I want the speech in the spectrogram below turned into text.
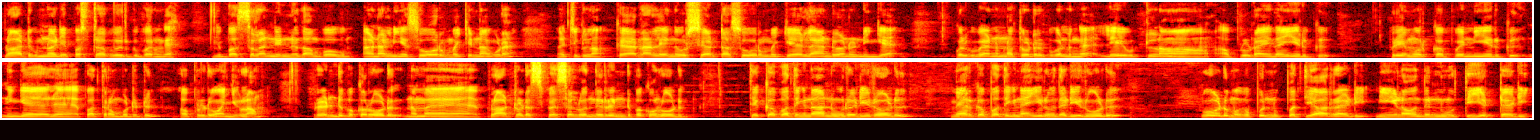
ப்ளாட்டுக்கு முன்னாடியே பஸ் ஸ்டாப் இருக்குது பாருங்கள் பஸ்ஸெல்லாம் நின்று தான் போகும். அதனால் நீங்கள் ஷோரூம் வைக்கணுன்னா கூட வச்சுக்கலாம். கேரளாலேருந்து ஒரு ஷர்ட்டாக ஷோரூம் வைக்க லேண்ட் வேணும் நீங்கள் உங்களுக்கு வேணும்னா தொடர்பு கொள்ளுங்கள் லேஅவுட்லாம் அப்ரூவ்ட் ஆகி தான் இருக்குது ஃப்ரேம் ஒர்க் பண்ணி இருக்குது நீங்கள் பத்திரம் போட்டுட்டு அப்ரூவ்டு வாங்கிக்கலாம். ரெண்டு பக்கம் ரோடு நம்ம பிளாட்டோட ஸ்பெஷல் வந்து ரெண்டு பக்கம் ரோடு தெற்க பார்த்தீங்கன்னா நூறு அடி ரோடு மேற்க பார்த்திங்கன்னா இருபது அடி ரோடு. ரோடு முகப்பு முப்பத்தி ஆறு அடி. நீளம் வந்து நூற்றி எட்டு அடி.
